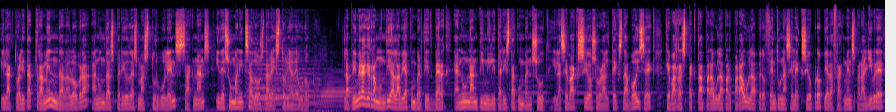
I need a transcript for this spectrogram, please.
i l'actualitat tremenda de l'obra en un dels períodes més turbulents, sagnants i deshumanitzadors de la història d'Europa. La Primera Guerra Mundial havia convertit Berg en un antimilitarista convençut i la seva acció sobre el text de Boisek, que va respectar paraula per paraula però fent una selecció pròpia de fragments per al llibret,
